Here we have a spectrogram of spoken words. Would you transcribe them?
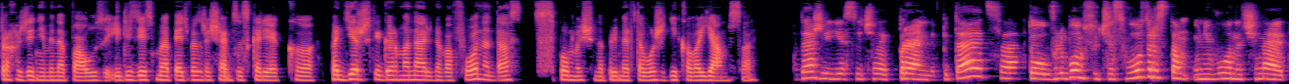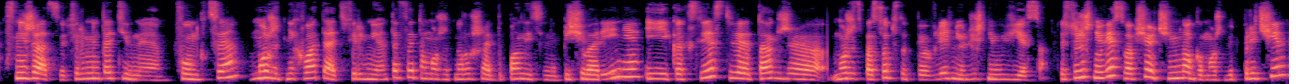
прохождения менопаузы? Или здесь мы опять возвращаемся скорее к поддержке гормонального фона, да, с помощью, например, того же дикого ямса? Даже если человек правильно питается, то в любом случае с возрастом у него начинает снижаться ферментативная функция, может не хватать ферментов, это может нарушать дополнительное пищеварение и, как следствие, также может способствовать появлению лишнего веса. То есть у лишнего веса вообще очень много может быть причин,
